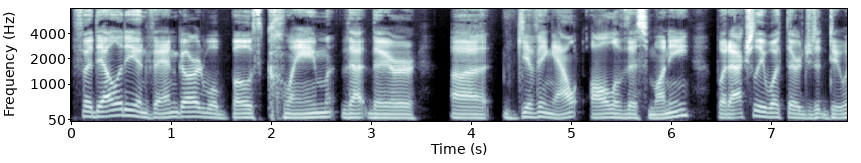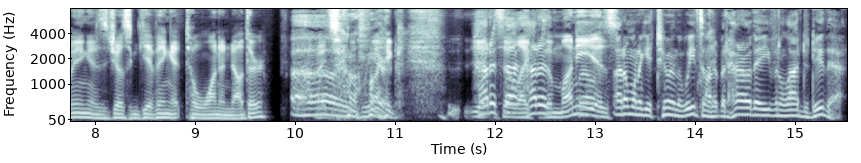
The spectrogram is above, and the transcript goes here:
Fidelity and Vanguard will both claim that they're uh, giving out all of this money, but actually, what they're j- doing is just giving it to one another. Oh, Right? So, weird. like, how does so that? like how does, the money well, is I don't want to get too in the weeds on it, but how are they even allowed to do that?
